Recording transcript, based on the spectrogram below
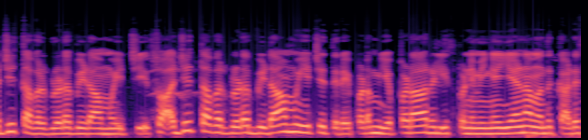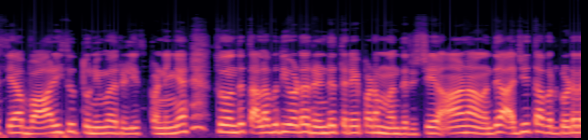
அஜித் அவர்களோட விடாமுயற்சி. ஸோ அஜித் அவர்களோட விடாமுயற்சி திரைப்படம் எப்படா ரிலீஸ் பண்ணுவீங்க? ஏன்னா வந்து கடைசியாக வாரிசு துணிவை ரிலீஸ் பண்ணீங்க. ஸோ வந்து தளபதியோட ரெண்டு திரைப்படம் வந்துருச்சு. ஆனால் வந்து அஜித் அவர்களோட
